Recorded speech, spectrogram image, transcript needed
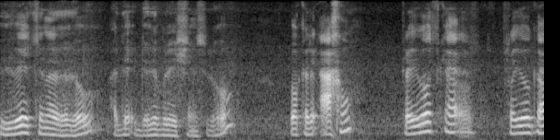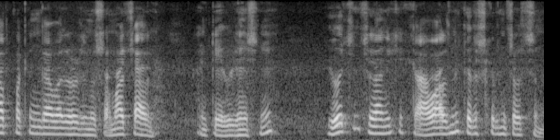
వివేచనలలో అదే డెలిబరేషన్స్లో ఒకరి అహం ప్రయోగ ప్రయోగాత్మకంగా వెలువడిన సమాచారం అంటే ఎవిడెన్స్ని యోచించడానికి కావాలని తిరస్కరించవచ్చును.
